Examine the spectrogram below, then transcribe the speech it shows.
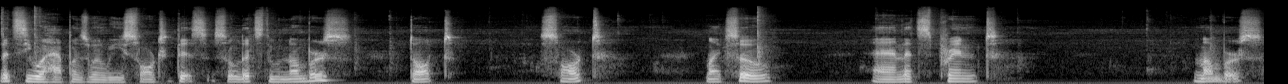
let's see what happens when we sort this. So let's do numbers dot sort like so. And let's print numbers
